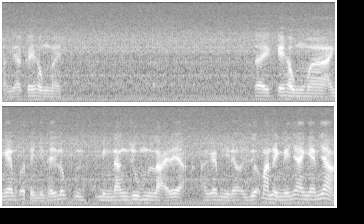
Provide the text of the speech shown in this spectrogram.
thẳng ra cây hồng này. Đây, cây hồng mà anh em có thể nhìn thấy lúc mình đang zoom lại đây ạ. Anh em nhìn ở giữa màn hình đấy nha anh em nhá.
